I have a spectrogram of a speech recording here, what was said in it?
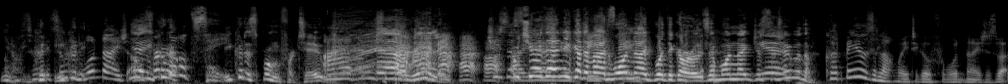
It, you know, he could. it's he only could one night? Yeah, Oh, he for God's sake. He could have sprung for two. Ah, yeah, really. Jesus, But sure, then know you could have had one night with the girls and one night just Yeah. the two of them. God, Mayo's a long way to go for one night as well.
